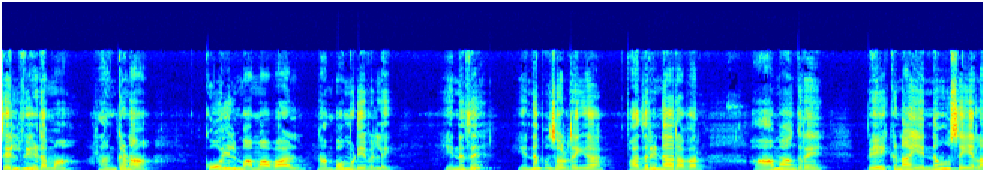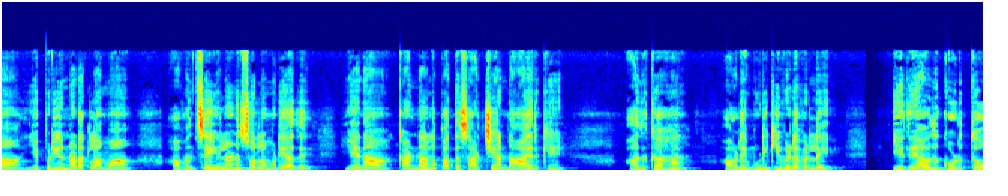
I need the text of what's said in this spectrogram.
செல்வியிடமா ரங்கனா? கோயில் மாமாவால் நம்ப முடியவில்லை. என்னது? என்னப்பா சொல்கிறீங்க பதறினார் அவர். ஆமாங்கிறேன். பேக்குனா என்னவும் செய்யலாம். எப்படியும் நடக்கலாமா? அவன் செய்யலைன்னு சொல்ல முடியாது. ஏன்னா கண்ணால் பார்த்த சாட்சியாக நான் இருக்கேன். அதுக்காக அவளை முடுக்கி விடவில்லை. எதையாவது கொடுத்தோ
